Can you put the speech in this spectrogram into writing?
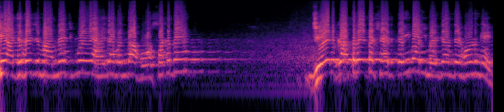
ਕਿ ਅੱਜ ਦੇ ਜ਼ਮਾਨੇ 'ਚ ਕੋਈ ਇਹੋ ਜਿਹਾ ਬੰਦਾ ਹੋ ਸਕਦਾ ਹੈ। ਜੇਬ ਕਤਰੇ ਤਾਂ ਸ਼ਾਇਦ ਕਈ ਵਾਰੀ ਮਿਲ ਜਾਂਦੇ ਹੋਣਗੇ।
